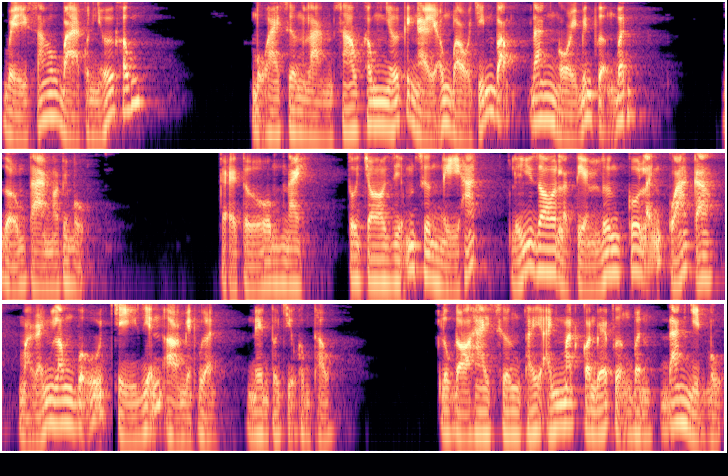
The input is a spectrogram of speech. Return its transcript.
Vì sao bà còn nhớ không? Mụ hai sương làm sao không nhớ cái ngày ông bầu chín vọng đang ngồi bên Phượng Vân. Rồi ông ta nói với mụ. Kể từ hôm nay, tôi cho Diễm Sương nghỉ hát. Lý do là tiền lương cô lãnh quá cao. Mà gánh Long Vũ chỉ diễn ở miệt vườn, Nên tôi chịu không thấu. Lúc đó hai xương thấy ánh mắt con bé Phượng Vân Đang nhìn mụ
